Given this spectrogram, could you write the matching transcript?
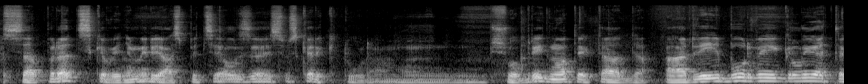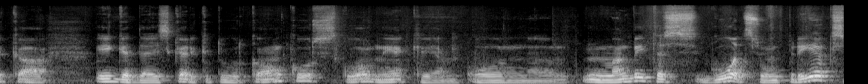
sapratis, ka viņam ir jāspecializējas uz karikatūrām. Un šobrīd notiek tāda arī burvīga lieta, kā ikgadējs karikatūru konkurss skolniekiem. Un, um, man bija tas gods un prieks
